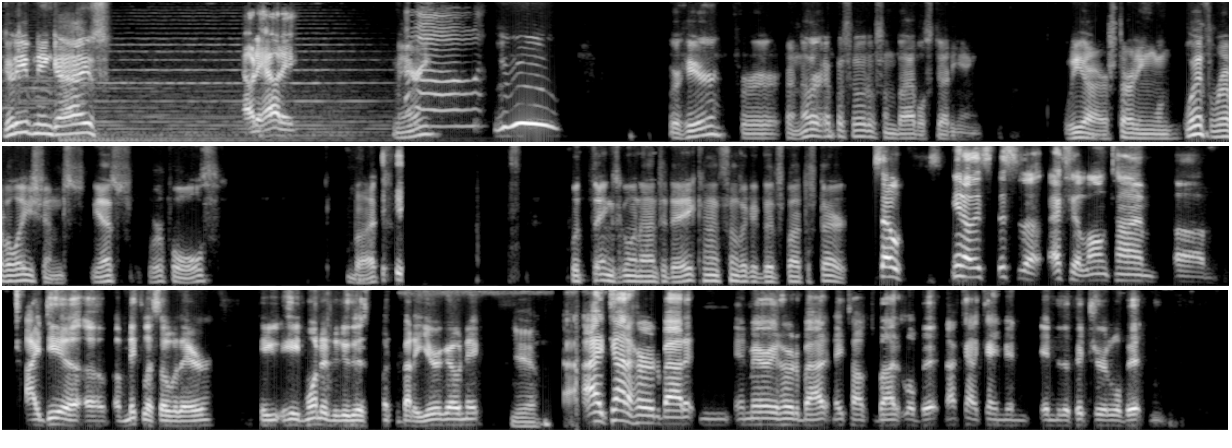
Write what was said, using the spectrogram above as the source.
Good evening, guys. Howdy, howdy. Mary, Hello. Woohoo. we're here for another episode of some Bible studying. We are starting with Revelations. Yes, we're fools, but with things going on today, kind of sounds like a good spot to start. So, you know, this this is a, actually a long time um, idea of, of Nicholas over there. He he wanted to do this about a year ago, Nick. Yeah, I- kind of heard about it, and, and Mary had heard about it, and they talked about it a little bit. And I kind of came in into the picture a little bit, and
